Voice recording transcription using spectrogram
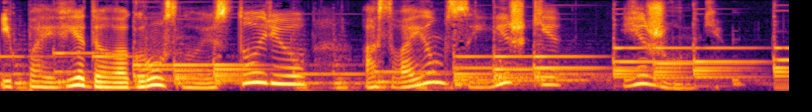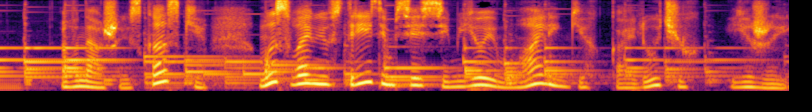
и поведала грустную историю о своем сынишке ежонке. В нашей сказке мы с вами встретимся с семьей маленьких колючих ежей.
